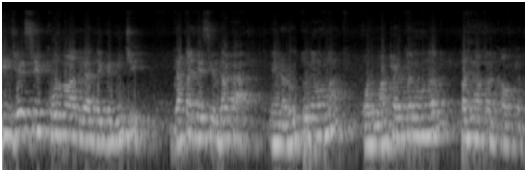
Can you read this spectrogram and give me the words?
ఈ జేసీ కూర్మనాథ్ గారి దగ్గర నుంచి గత జేసీ దాకా నేను అడుగుతూనే ఉన్నా వాళ్ళు మాట్లాడుతూనే ఉన్నారు పని మాత్రం కావట్లేదు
